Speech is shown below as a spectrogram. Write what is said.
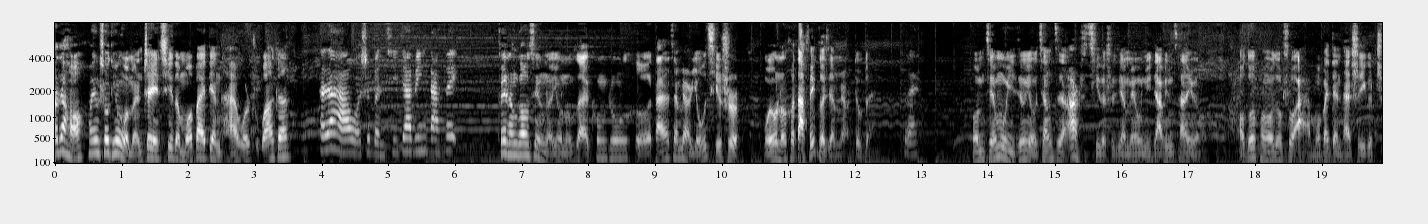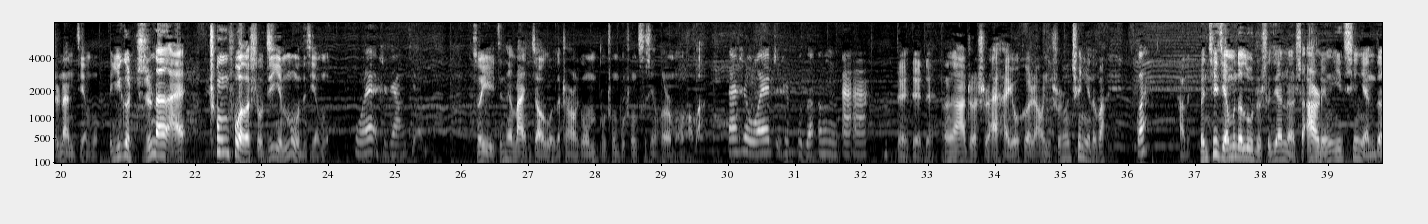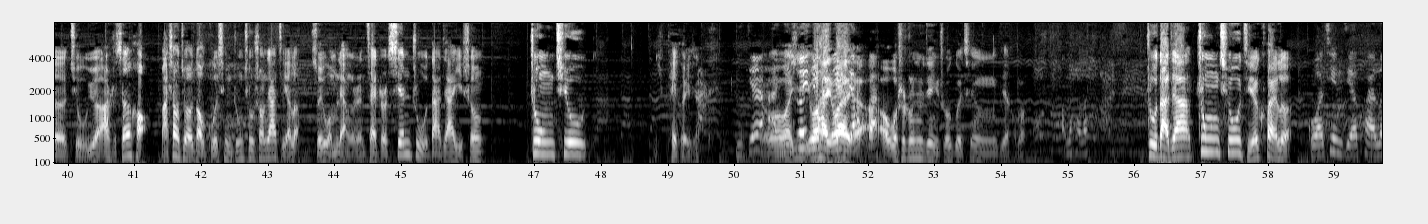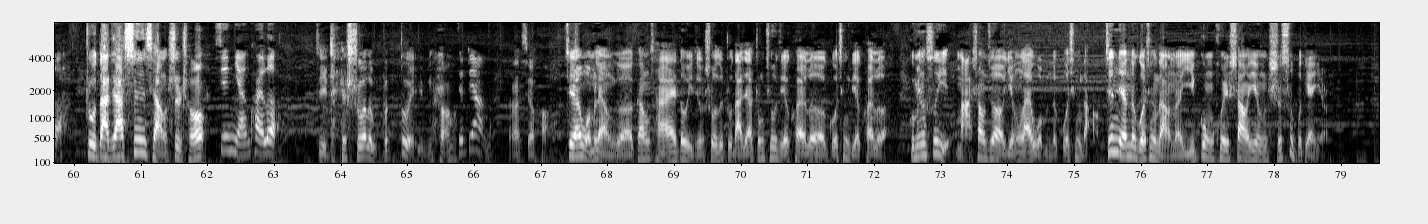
大家好，欢迎收听我们这一期的摩拜电台，我是主播阿甘。大家好，我是本期嘉宾大飞。非常高兴呢，又能在空中和大家见面，尤其是我又能和大飞哥见面，对不对？对，我们节目已经有将近二十期的时间没有女嘉宾参与了，好多朋友都说，哎，摩拜电台是一个直男节目，一个直男癌冲破了手机荧幕的节目。我也是这样觉得。所以今天把你叫过来，正好给我们补充补充雌性荷尔蒙，好吧？但是我也只是负责嗯嗯啊啊。对对对，嗯啊，这是爱海哟呵，然后你说声去你的吧，滚。好的，本期节目的录制时间呢是二零一七年的九月二十三号，马上就要到国庆中秋双佳节了，所以我们两个人在这儿先祝大家一声中秋，配合一下。你接着喊，我你说一我喊我喊我说中秋节，你说国庆节好吗？好的好的，祝大家中秋节快乐，国庆节快乐，祝大家心想事成。新年快乐，这这说的不对，你知道吗？就这样吧。啊，行好。既然我们两个刚才都已经说了，祝大家中秋节快乐，国庆节快乐。顾名思义，马上就要迎来我们的国庆档。今年的国庆档呢，一共会上映十四部电影。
